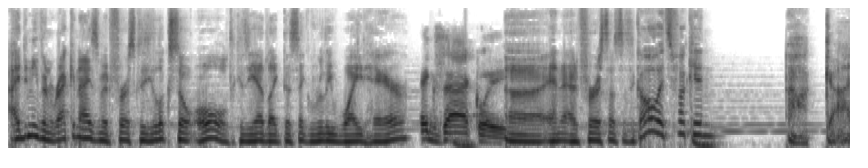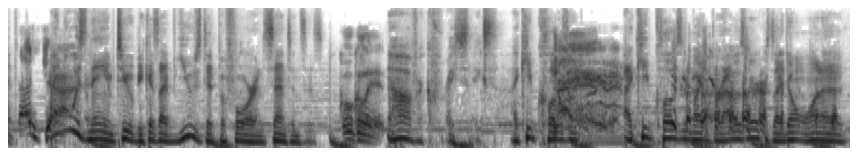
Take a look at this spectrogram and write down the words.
I didn't even recognize him at first because he looked so old because he had like this like really white hair. Exactly. Uh, and at first I was like, oh, it's fucking. Oh God! That guy. I knew his name too because I've used it before in sentences. Google it. Oh, for Christ's sakes! I keep closing. I keep closing my browser because I don't want to.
